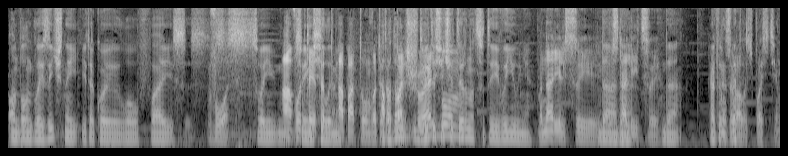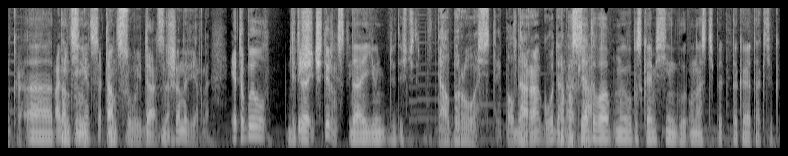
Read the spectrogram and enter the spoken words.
Он был англоязычный и такой lo-fi с, Вот. с своим, А вот своими этот, силами. а потом вот А этот потом большой альбом 2014 в июне. на рельсы Да, да. столицы. Да. Как Это- называлась пластинка? А, Памяти танцуй. нет. с- Танцуй, да, совершенно верно. Это был 2014 Да, июнь 2014. Да брось ты, полтора года а назад. после этого мы выпускаем синглы. У нас теперь такая тактика.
